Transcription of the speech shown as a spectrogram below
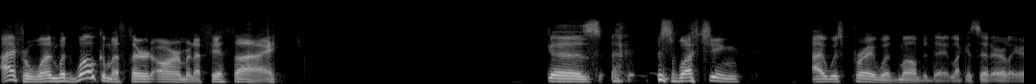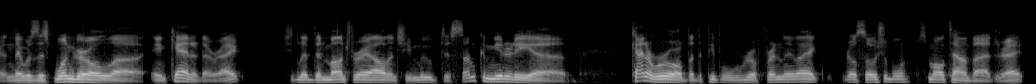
I, for one, would welcome a third arm and a fifth eye. Because I was watching I Was Prey with mom today, like I said earlier, and there was this one girl uh, in Canada, right? She lived in Montreal and she moved to some community, uh, kind of rural, but the people were real friendly, like real sociable, small town vibes, right?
